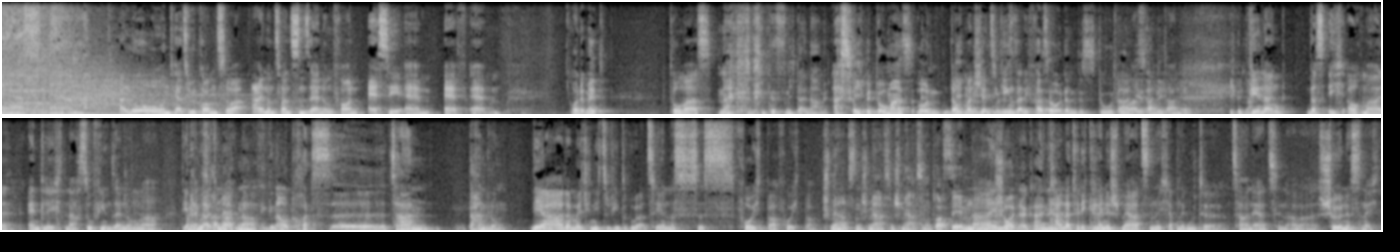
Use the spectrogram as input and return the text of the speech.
SEM. Hallo und herzlich willkommen zur 21. Sendung von SEM FM. Heute mit? Thomas? Nein, das ist nicht dein Name. Ach so. Ich bin Thomas und. doch, man stellt sich gegenseitig vor. Ach so, dann bist du Thomas Daniel. Ach, nee. Daniel. Ich bin Daniel. Vielen Dank, dass ich auch mal endlich nach so vielen Sendungen mal die Und ich muss Einleitung machen anmerken, darf. genau, trotz äh, Zahnbehandlung, Ja, da möchte ich nicht zu viel drüber erzählen. Das ist furchtbar, furchtbar. Schmerzen, Schmerzen, Schmerzen. Und trotzdem Nein. scheut er keine. Kann natürlich keine Schmerzen. Ich habe eine gute Zahnärztin, aber schön ist nicht.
